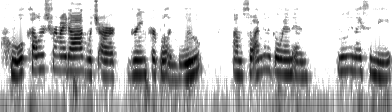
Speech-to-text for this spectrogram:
cool colors for my dog, which are green, purple, and blue. Um, so I'm going to go in and really nice and neat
